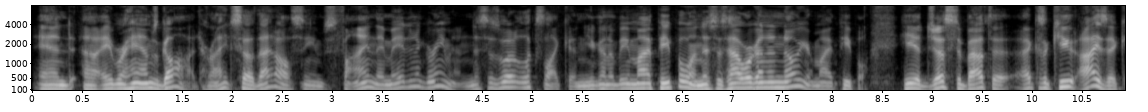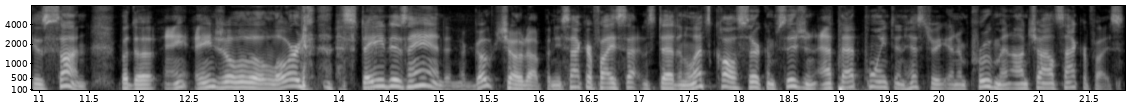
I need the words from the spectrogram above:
and uh, Abraham's God, right? So that all seems fine. They made an agreement, and this is what it looks like, and you're going to be my people, and this is how we're going to know you're my people. He had just about to execute Isaac, his son, but the a- angel of the Lord stayed his hand, and a goat showed up, and he sacrificed that instead. And let's call circumcision at that point in history an improvement on child sacrifice.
